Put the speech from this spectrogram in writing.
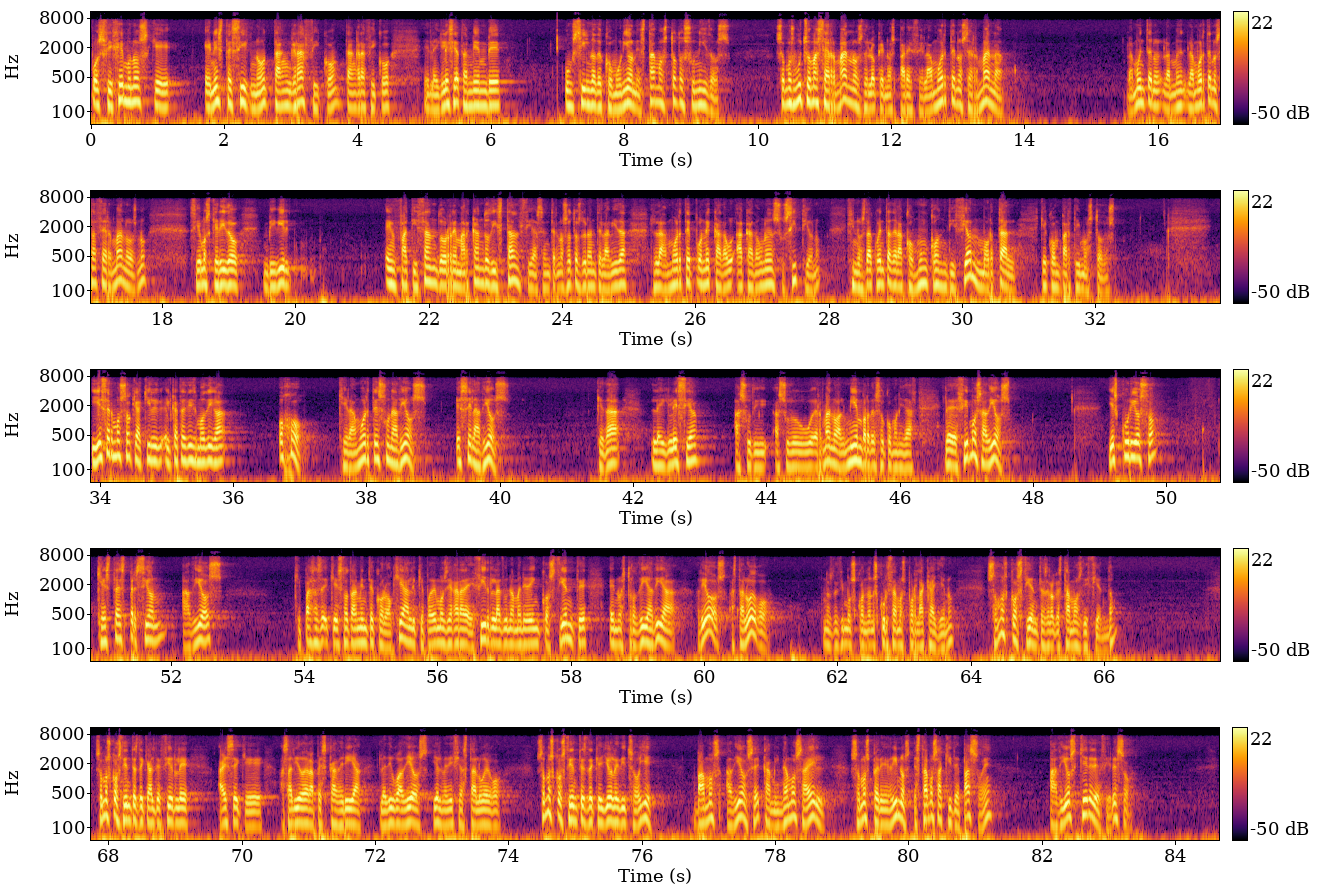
Pues fijémonos que en este signo tan gráfico, tan gráfico, la Iglesia también ve un signo de comunión. Estamos todos unidos. Somos mucho más hermanos de lo que nos parece. La muerte nos hermana. La muerte, la, muerte nos hace hermanos, ¿no? Si hemos querido vivir enfatizando, remarcando distancias entre nosotros durante la vida, la muerte pone a cada uno en su sitio, ¿no? y nos da cuenta de la común condición mortal que compartimos todos. Y es hermoso que aquí el catecismo diga, ojo, que la muerte es un adiós, es el adiós que da la Iglesia a su, hermano, al miembro de su comunidad. Le decimos adiós. Y es curioso que esta expresión, adiós, que, pasa, que es totalmente coloquial y que podemos llegar a decirla de una manera inconsciente en nuestro día a día, adiós, hasta luego, nos decimos cuando nos cruzamos por la calle, ¿no? ¿Somos conscientes de lo que estamos diciendo? ¿Somos conscientes de que al decirle a ese que ha salido de la pescadería, le digo adiós y él me dice hasta luego, somos conscientes de que yo le he dicho, oye, vamos a Dios, ¿eh? caminamos a Él, somos peregrinos, estamos aquí de paso, ¿eh? Adiós quiere decir eso.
